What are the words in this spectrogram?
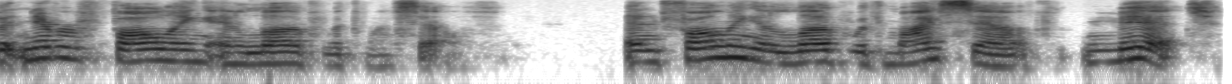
but never falling in love with myself. And falling in love with myself meant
